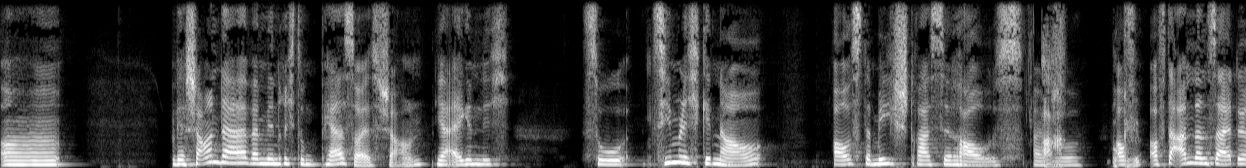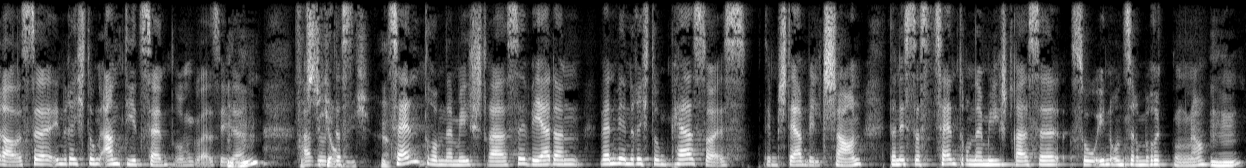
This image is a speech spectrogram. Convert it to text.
Äh, wir schauen da, wenn wir in Richtung Perseus schauen, ja eigentlich so ziemlich genau aus der Milchstraße raus. Also auf, auf der anderen Seite raus, äh, in Richtung Antizentrum quasi. Ja? Mhm. Wusste Also das nicht, ja. Zentrum der Milchstraße wäre dann, wenn wir in Richtung Perseus, dem Sternbild schauen, dann ist das Zentrum der Milchstraße so in unserem Rücken. Ne? Mhm.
